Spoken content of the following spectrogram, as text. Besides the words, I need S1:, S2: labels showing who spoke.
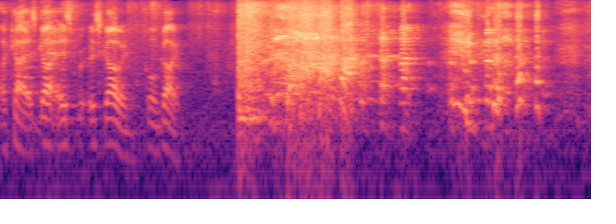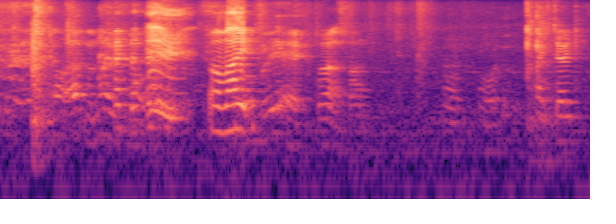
S1: Okay, it's go. It's, it's going. Go on, go.
S2: Oh,
S1: Oh, mate.
S2: yeah. Well, that's fun. Thanks, Jake.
